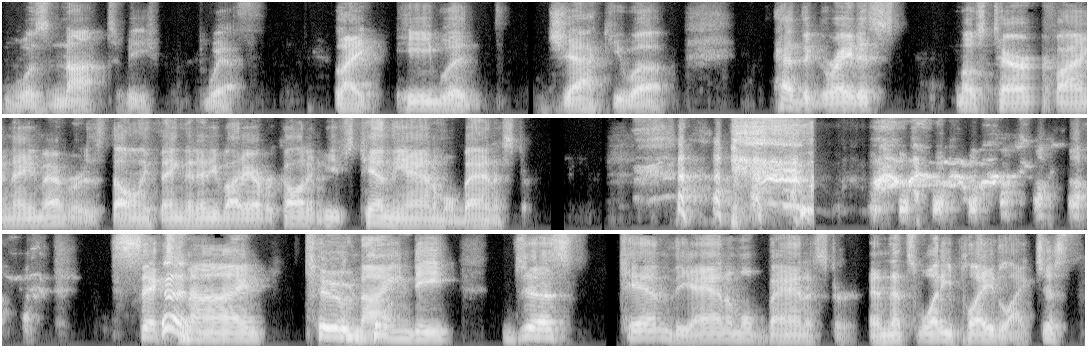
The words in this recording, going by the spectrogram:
was not to be with. Like he would jack you up. Had the greatest, most terrifying name ever. It's the only thing that anybody ever called him. He's Ken the Animal Bannister. Six nine, two ninety, just Ken the Animal Bannister. And that's what he played like. Just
